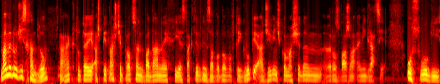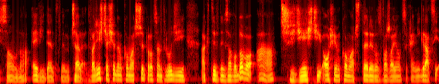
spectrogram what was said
Mamy ludzi z handlu, tak, tutaj aż 15% badanych jest aktywnych zawodowo w tej grupie, a 9,7% rozważa emigrację. Usługi są na ewidentnym czele. 27,3% ludzi aktywnych zawodowo, a 38,4% rozważających emigrację.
